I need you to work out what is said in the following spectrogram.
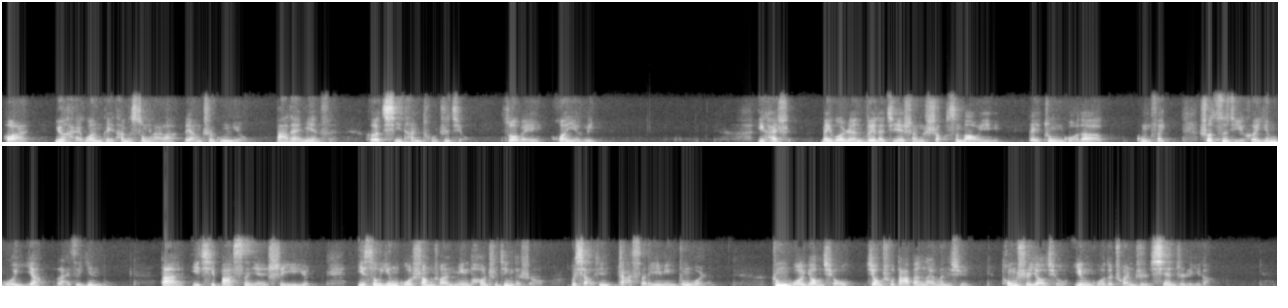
后来，粤海关给他们送来了两只公牛、八袋面粉和七坛土制酒，作为欢迎礼。一开始，美国人为了节省首次贸易给中国的供费，说自己和英国一样来自印度。但1784年11月，一艘英国商船鸣炮致敬的时候，不小心炸死了一名中国人。中国要求交出大班来问询，同时要求英国的船只限制离港。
